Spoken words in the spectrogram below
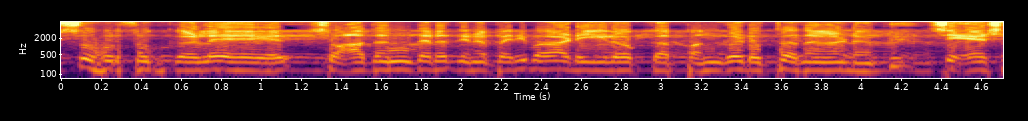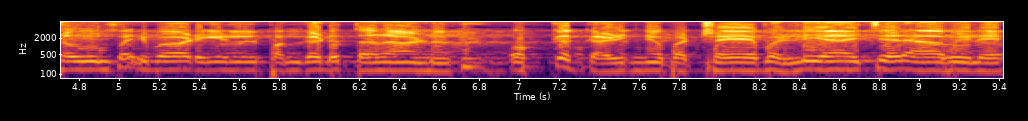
സുഹൃത്തുക്കളെ സ്വാതന്ത്ര്യദിന പരിപാടിയിലൊക്കെ പങ്കെടുത്തതാണ്. ശേഷവും പരിപാടിയിൽ പങ്കെടുത്തതാണ്. ഒക്കെ കഴിഞ്ഞു. പക്ഷേ വെള്ളിയാഴ്ച രാവിലെ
